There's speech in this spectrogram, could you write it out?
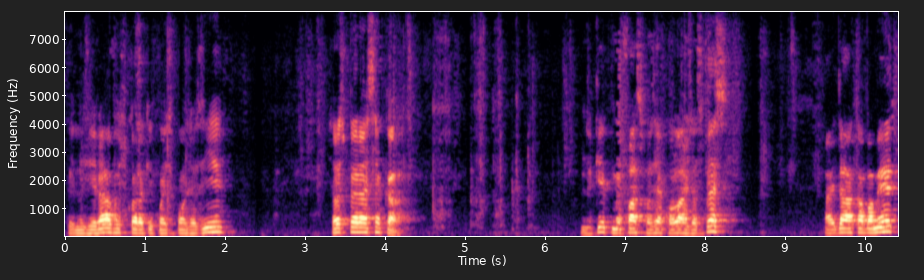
Para ele não girar, vou escorar aqui com a esponjazinha. Só esperar secar. Aqui, como é fácil fazer a colagem das peças. Aí dá acabamento.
